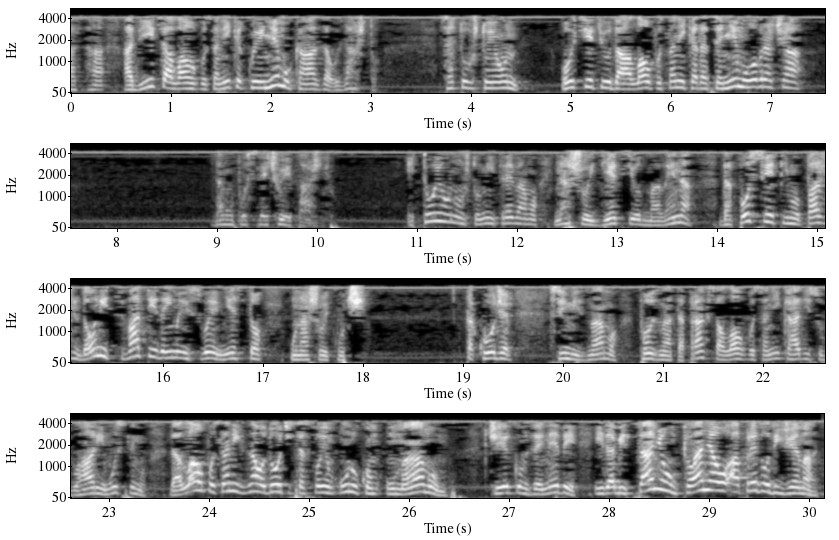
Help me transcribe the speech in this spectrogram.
Adisa Allahog poslanika koji je njemu kazao. Zašto? zato što je on osjetio da Allah poslani kada se njemu obraća da mu posvećuje pažnju i to je ono što mi trebamo našoj djeci od malena da posvetimo pažnju da oni shvate da imaju svoje mjesto u našoj kući također svi mi znamo poznata praksa Allahu poslanika hadisu Buhari i Muslimu da Allahu poslanik znao doći sa svojom unukom umamom čirkom za nebi i da bi sa njom klanjao a predvodi džemat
